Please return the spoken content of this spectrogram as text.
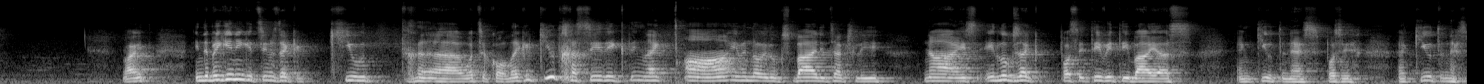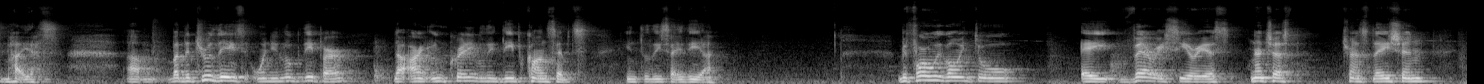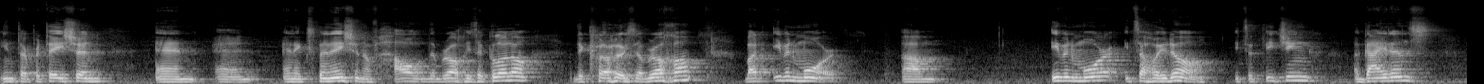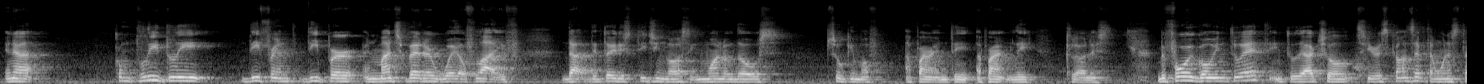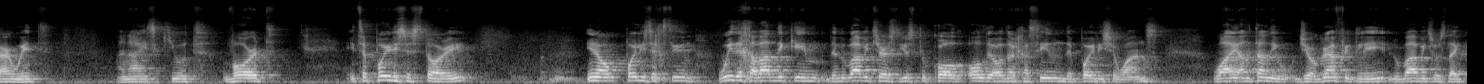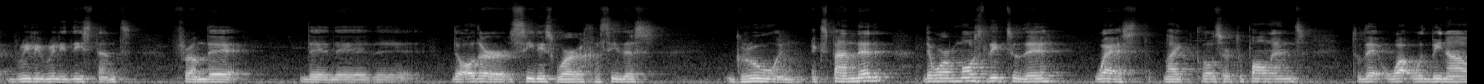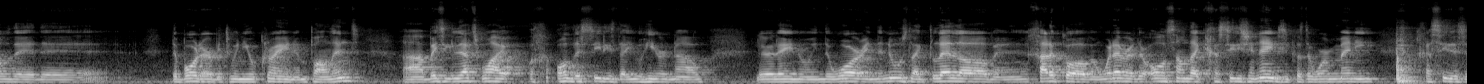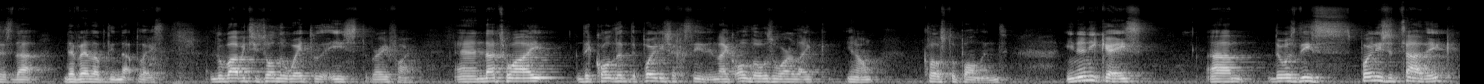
Right? In the beginning, it seems like a cute, uh, what's it called? Like a cute Hasidic thing, like, ah, even though it looks bad, it's actually nice. It looks like positivity bias and cuteness, posi- a cuteness bias. Um, but the truth is, when you look deeper, there are incredibly deep concepts into this idea. Before we go into a very serious, not just translation, interpretation, and and an explanation of how the bracha is a klolo, the klolo is a bracha, but even more, um, even more, it's a hoido, it's a teaching, a guidance, and a completely different, deeper, and much better way of life that the Torah is teaching us in one of those psukim of apparently apparently kloles. Before we go into it, into the actual serious concept, I want to start with a nice, cute word. It's a Polish story. You know, Polish Hasidim, we the Chabadnikim, the Lubavitchers used to call all the other Hasidim the Polish ones. Why? I'll tell you, geographically, Lubavitch was like really, really distant from the, the, the, the, the other cities where Hasidus grew and expanded. They were mostly to the west, like closer to Poland, to the what would be now the, the, the border between Ukraine and Poland. Uh, basically, that's why all the cities that you hear now, in the war, in the news, like Lelov and Kharkov and whatever, they all sound like Hasidic names because there were many Hasidices that developed in that place. Lubavitch is all the way to the east, very far. And that's why they called it the Polish Hasidim, like all those who are like, you know, close to Poland. In any case, um, there was this Polish tzaddik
